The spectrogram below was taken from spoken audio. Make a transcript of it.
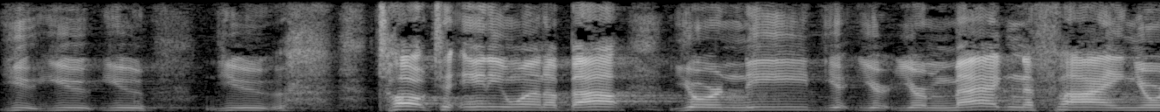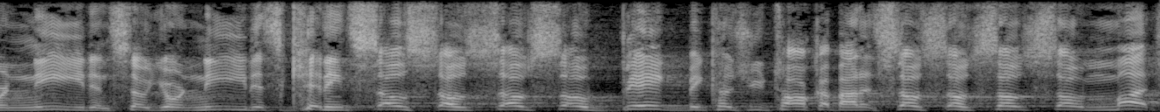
you, you, you, you talk to anyone about your need, you're, you're magnifying your need, and so your need is getting so, so, so, so big because you talk about it so, so, so, so much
